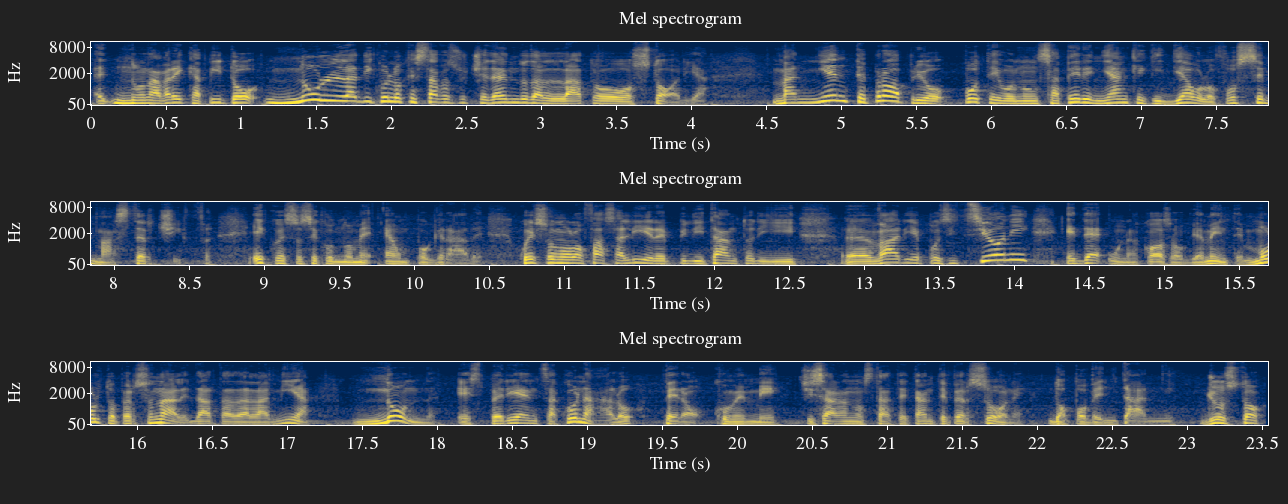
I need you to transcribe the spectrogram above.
eh, non avrei capito nulla di quello che stava succedendo dal lato storia ma niente proprio potevo non sapere neanche chi diavolo fosse Master Chief e questo secondo me è un po' grave. Questo non lo fa salire più di tanto di eh, varie posizioni ed è una cosa ovviamente molto personale data dalla mia non esperienza con Halo, però come me ci saranno state tante persone dopo vent'anni, giusto?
